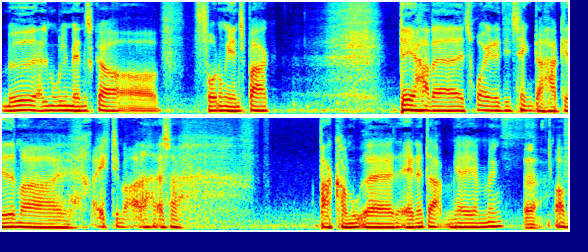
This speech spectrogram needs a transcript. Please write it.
møde alle mulige mennesker og få nogle indspark, det har været, jeg tror, en af de ting, der har givet mig øh, rigtig meget. Altså, bare komme ud af andedammen herhjemme, ikke? Ja. Og,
